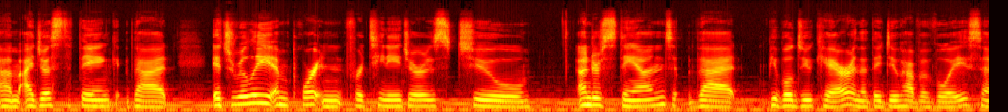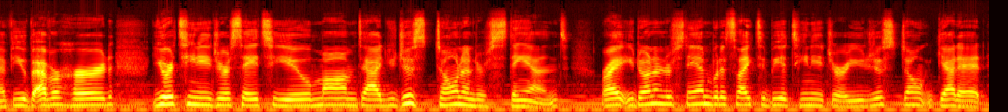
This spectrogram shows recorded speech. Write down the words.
Um, I just think that it's really important for teenagers to understand that people do care and that they do have a voice. And if you've ever heard your teenager say to you, Mom, Dad, you just don't understand, right? You don't understand what it's like to be a teenager, you just don't get it.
